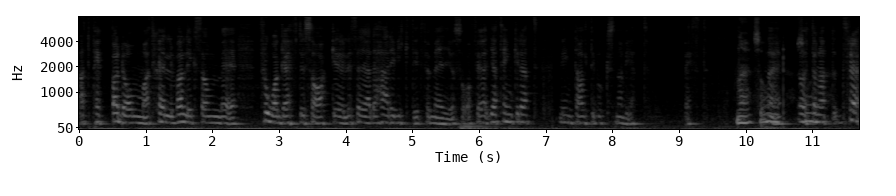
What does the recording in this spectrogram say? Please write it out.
Att peppa dem, att själva liksom eh, fråga efter saker eller säga det här är viktigt för mig och så. För jag, jag tänker att det är inte alltid vuxna vet bäst. Nej, så Nej. Så utan att trä,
